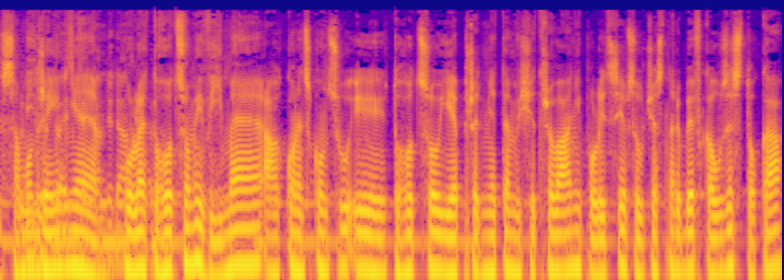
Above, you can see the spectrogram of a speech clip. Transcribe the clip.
Samozřejmě podle toho, co my víme a konec konců i toho, co je předmětem vyšetřování policie v současné době v kauze Stoka,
